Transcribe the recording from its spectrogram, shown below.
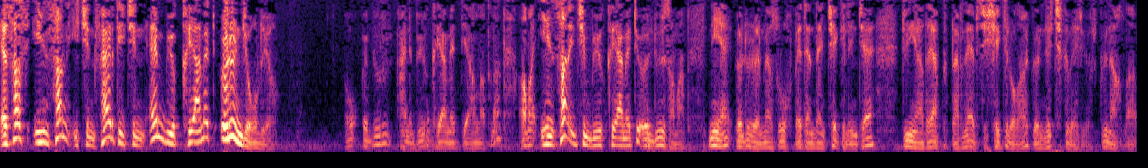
Esas insan için, fert için en büyük kıyamet ölünce oluyor. O öbür hani büyük kıyamet diye anlatılan ama insan için büyük kıyameti öldüğü zaman. Niye? Ölür ölmez ruh bedenden çekilince dünyada yaptıklarının hepsi şekil olarak önüne çıkıveriyor. Günahlar,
